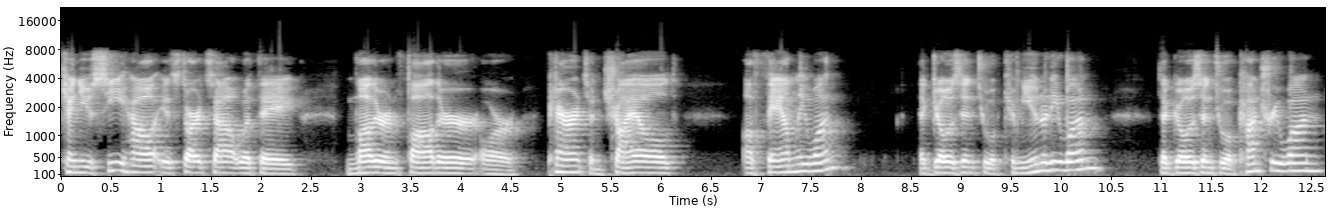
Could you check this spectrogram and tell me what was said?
Can you see how it starts out with a mother and father or parent and child, a family one that goes into a community one, that goes into a country one,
